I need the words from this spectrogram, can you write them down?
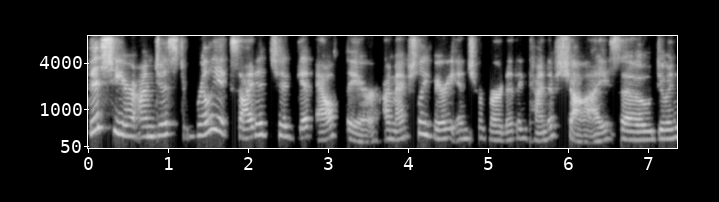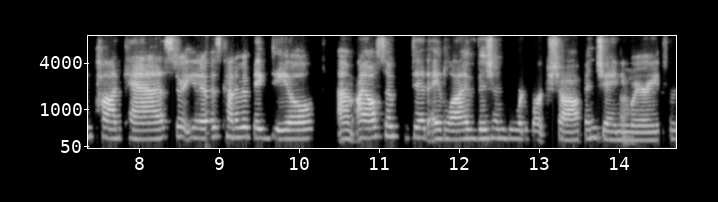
This year i'm just really excited to get out there. I'm actually very introverted and kind of shy so doing podcasts or you know is kind of a big deal. Um, i also did a live vision board workshop in january for,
